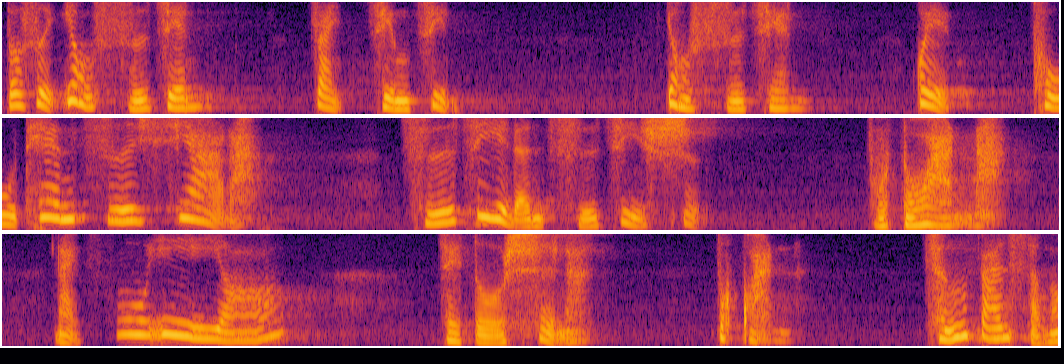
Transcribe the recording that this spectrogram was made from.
都是用时间在精进，用时间为普天之下啦。慈济人、慈济事不断呐，来呼吁哟。这都是呢，不管承担什么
